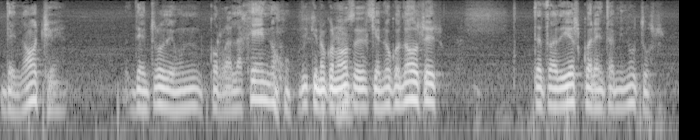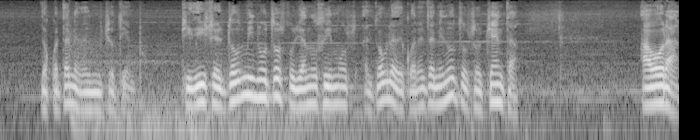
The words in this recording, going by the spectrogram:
de noche dentro de un corral ajeno Y que no conoces. que no conoces, te tardarías 40 minutos, lo cual también es mucho tiempo. Si dices dos minutos, pues ya nos fuimos al doble de 40 minutos, 80. Ahora,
